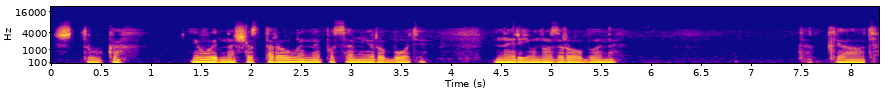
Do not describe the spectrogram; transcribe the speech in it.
штука. І видно, що старовинне по самій роботі нерівно зроблене. Таке от.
